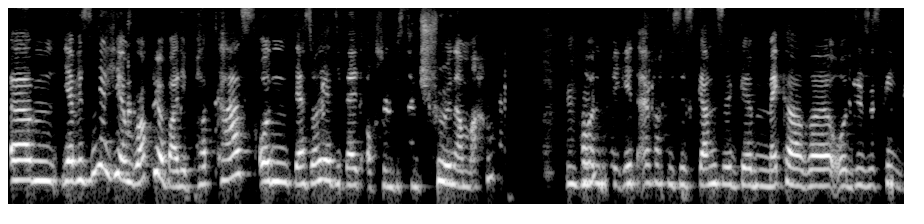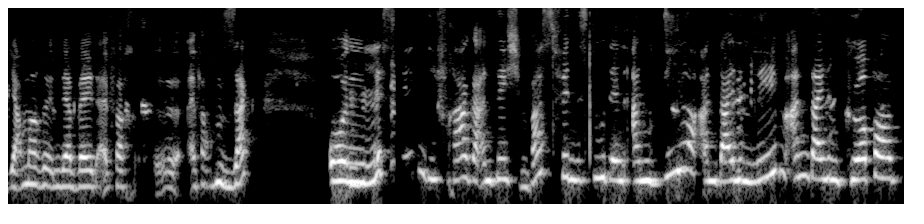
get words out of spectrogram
Ähm, ja, wir sind ja hier im Rock Your Body Podcast und der soll ja die Welt auch so ein bisschen schöner machen. Mhm. Und mir geht einfach dieses ganze Gemeckere und dieses Gejammere in der Welt einfach, äh, einfach auf den Sack. Und mhm. deswegen die Frage an dich, was findest du denn an dir, an deinem Leben, an deinem Körper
